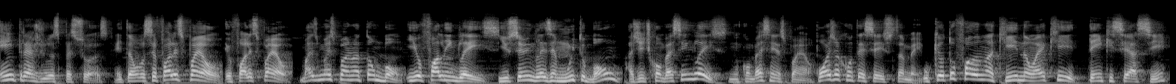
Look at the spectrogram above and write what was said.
entre as duas pessoas. Então você fala espanhol, eu falo espanhol, mas o meu espanhol não é tão bom. E eu falo inglês, e o seu inglês é muito bom, a gente conversa em inglês, não conversa em espanhol. Pode acontecer isso também. O que eu tô falando aqui não é que tem que ser assim,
